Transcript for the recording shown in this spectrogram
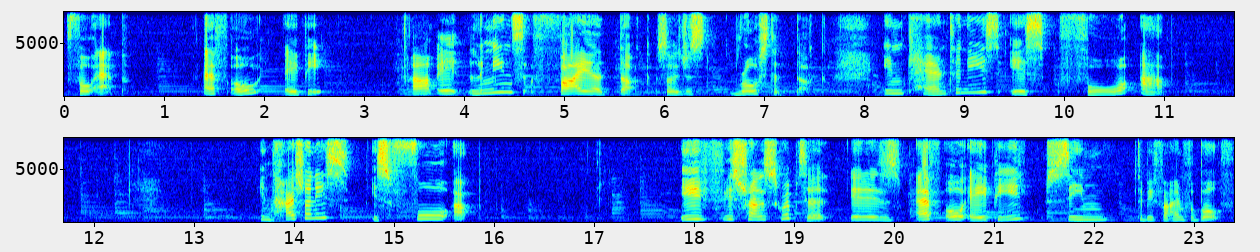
FOAP, F-O-A-P. Um, it means fire duck, so it's just roasted duck. In Cantonese, is four up. In Taishanese, is four up. If it's transcribed, it is F-O-A-P, seem to be fine for both.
